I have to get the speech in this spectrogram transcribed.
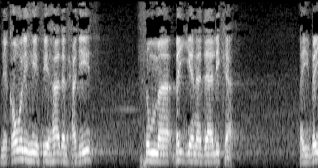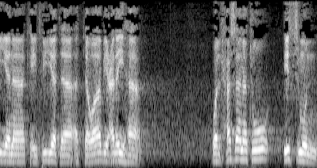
لقوله في هذا الحديث ثم بين ذلك أي بين كيفية الثواب عليها. والحسنة اسم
